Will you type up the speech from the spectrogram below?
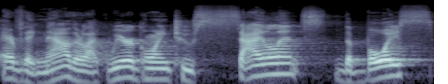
everything. Now they're like, we're going to silence the voice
